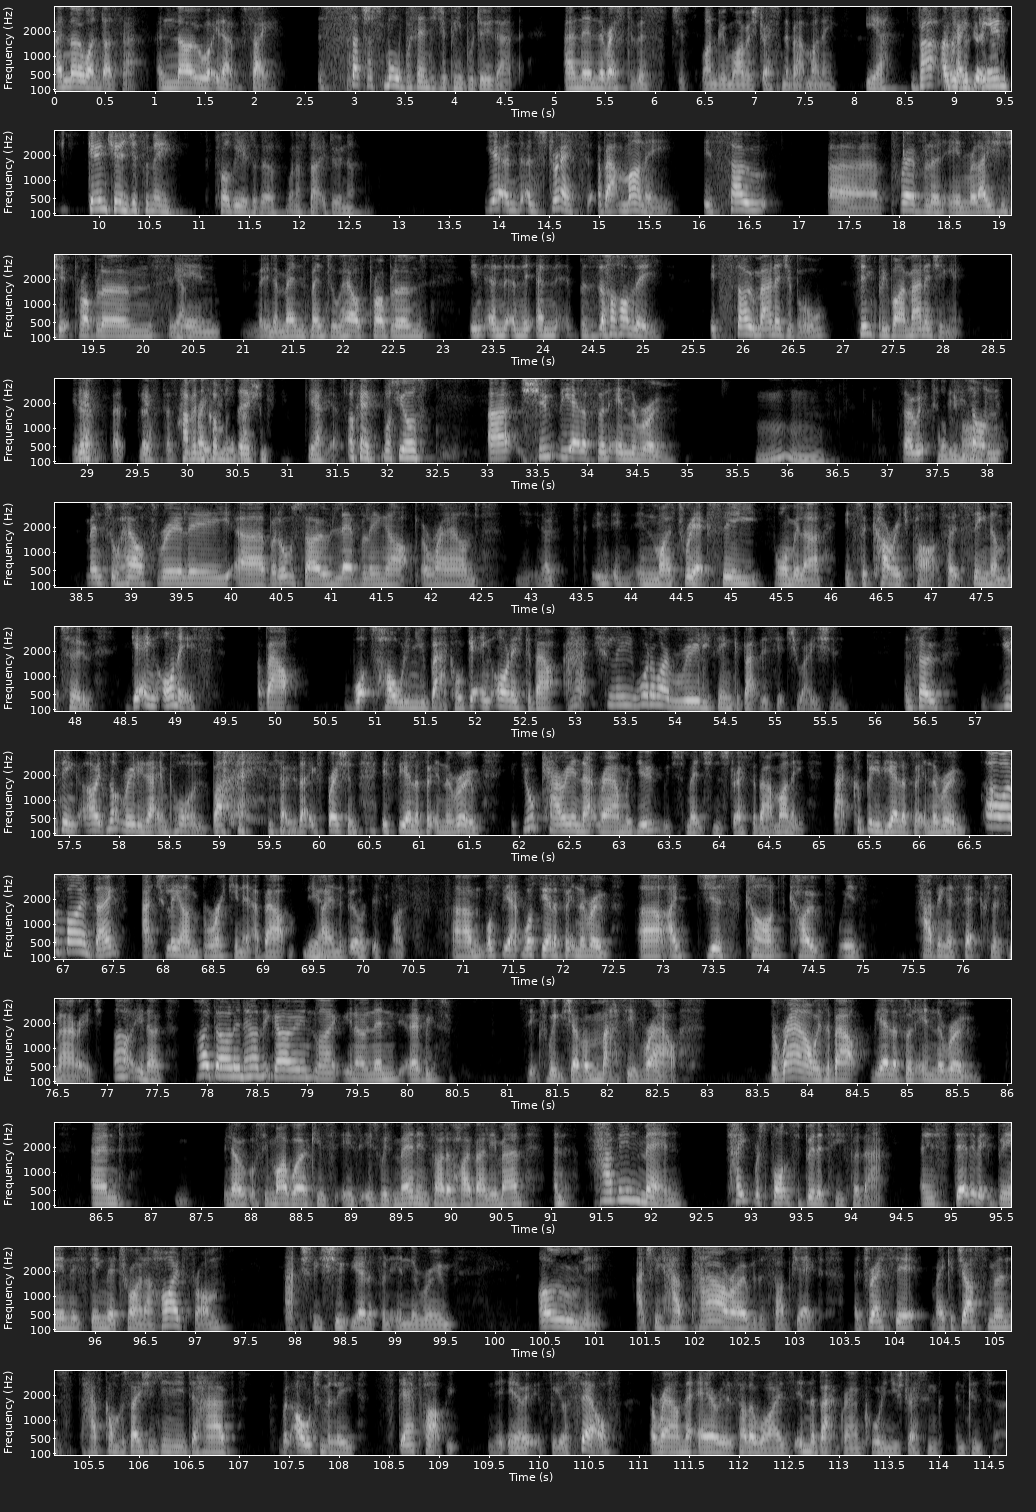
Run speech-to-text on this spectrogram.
and no one does that. And no, you know, say such a small percentage of people do that, and then the rest of us just wondering why we're stressing about money. Yeah, that okay, was a good. game game changer for me twelve years ago when I started doing that. Yeah, and and stress about money is so uh, prevalent in relationship problems, yeah. in you know men's mental health problems, in and and and bizarrely, it's so manageable simply by managing it. You know, yeah, that's, that's, yeah. that's having a conversation. Yeah. yeah. Okay, what's yours? Uh, shoot the elephant in the room. Mm. So it, this is on mental health, really, uh, but also leveling up around you know in, in, in my 3xc formula it's the courage part so it's c number two getting honest about what's holding you back or getting honest about actually what do I really think about this situation. And so you think, oh, it's not really that important, but you know that expression it's the elephant in the room. If you're carrying that around with you, we just mentioned stress about money. That could be the elephant in the room. Oh, I'm fine, thanks. Actually, I'm bricking it about yeah. paying the bill this month. Um, what's the what's the elephant in the room? Uh, I just can't cope with having a sexless marriage. Oh, you know, hi darling, how's it going? Like, you know, and then every six weeks you have a massive row. The row is about the elephant in the room, and you know, obviously my work is is is with men inside of High Value Man, and having men take responsibility for that, and instead of it being this thing they're trying to hide from, actually shoot the elephant in the room, own it, actually have power over the subject, address it, make adjustments, have conversations you need to have, but ultimately step up, you know, for yourself around the area that's otherwise in the background causing you stress and, and concern.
